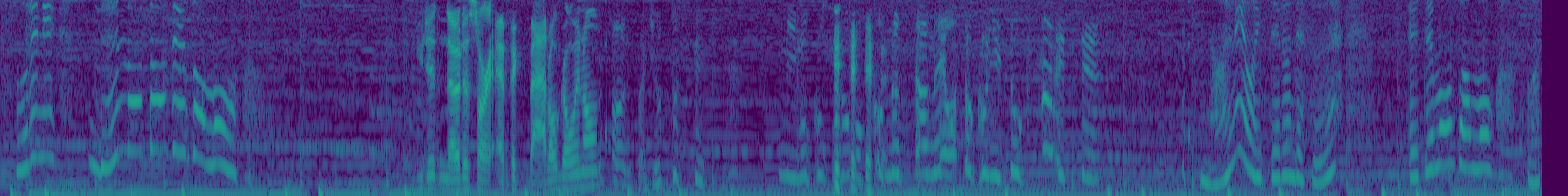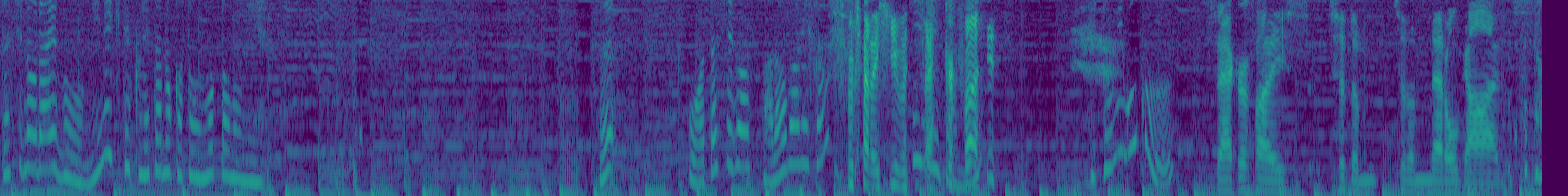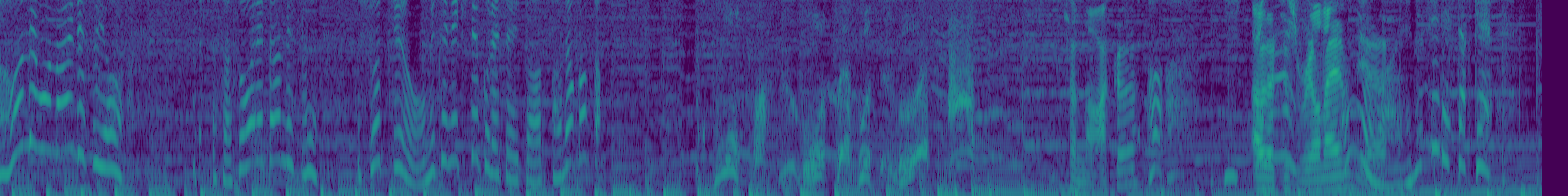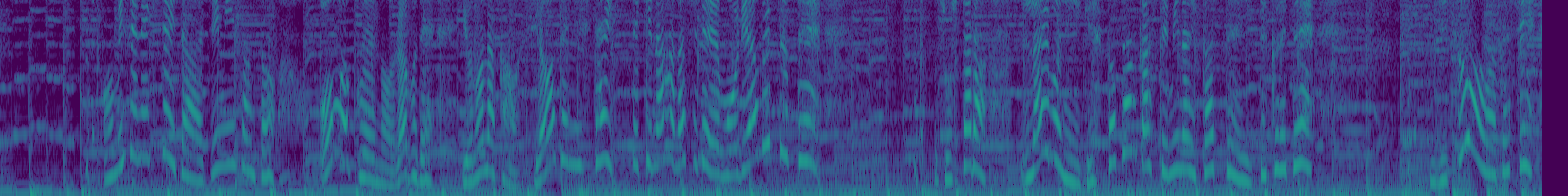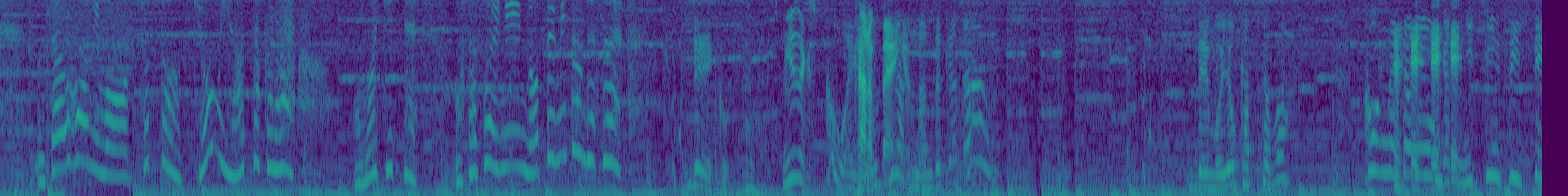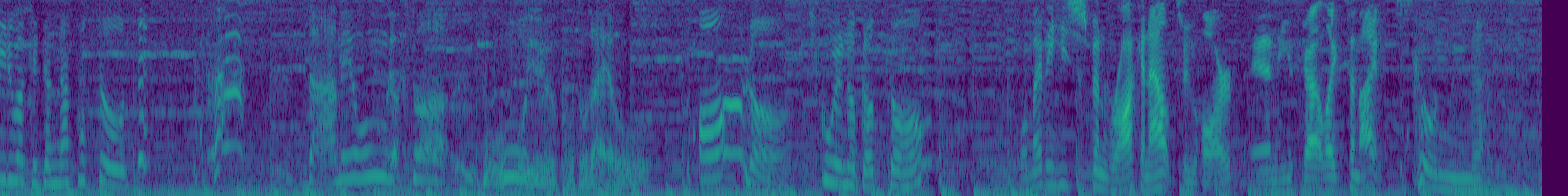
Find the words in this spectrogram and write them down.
それに電脳探偵さんも。You didn't notice our epic battle going on? あんたひょっとして身も心もこんなダメ男に毒されて。何を言ってるんです？エテモンさんも私のライブを見に来てくれたのかと思ったのに。え？私がさらわれた？Some kind of human sacrifice? 瞳悟空 Sacrifice to the to the metal gods. とんでもないですよ誘われたんですしょっちゅうお店に来てくれていた田中さん Tanaka? Oh, that's his real name? Yeah. お店に来ていたジミーさんと音楽へのラブで世の中を幸せにしたい的な話で盛り上がっちゃってそしたらライブにゲスト参加してみないかって言ってくれて実は私歌う方にもちょっと興味あったから思い切ってお誘いに乗ってみたんです。レイコ music's kind でもよかったわ。こんなダメ音楽に浸水しているわけじゃなさそうで。ダメ音楽とはどういうことだよ。あら聞こえなかった Well, maybe he's just been rocking out too hard, and he's got like tinnitus. こんな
